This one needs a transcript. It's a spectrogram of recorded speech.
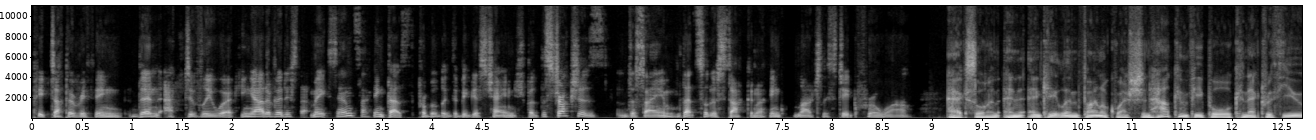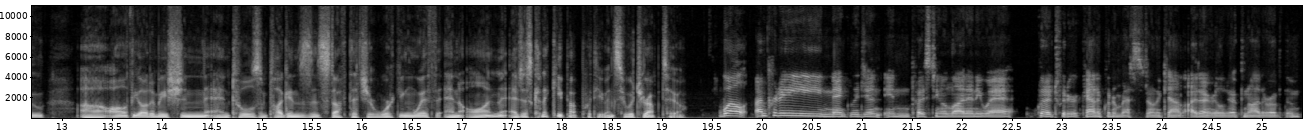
picked up everything than actively working out of it, if that makes sense. I think that's probably the biggest change. But the structure's the same. That's sort of stuck and I think largely stick for a while. Excellent. And, and Kaitlin, final question. How can people connect with you, uh, all of the automation and tools and plugins and stuff that you're working with and on, and just kind of keep up with you and see what you're up to? Well, I'm pretty negligent in posting online anywhere. I've got a Twitter account, I've got a Mastodon account. I don't really open either of them.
